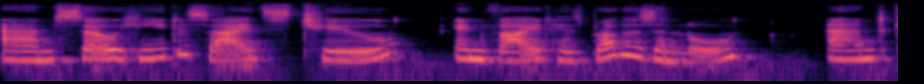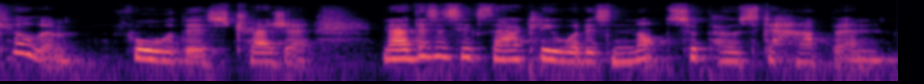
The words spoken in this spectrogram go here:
And so he decides to invite his brothers in law and kill them for this treasure. Now, this is exactly what is not supposed to happen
